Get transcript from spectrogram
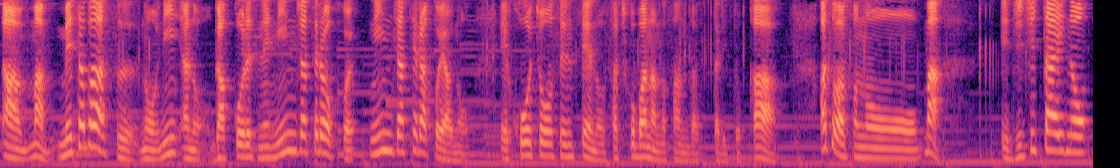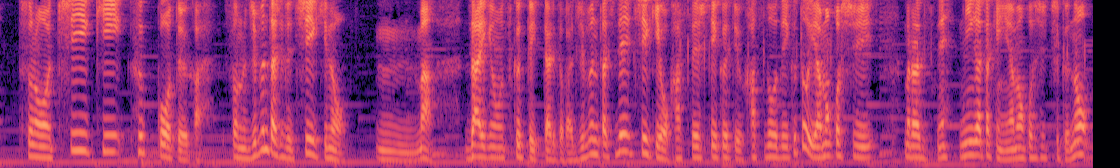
あ、まあ、メタバースのに、あの、学校ですね。忍者テラコ、忍者テラコ屋の、えー、校長先生の幸子バナナさんだったりとか、あとはその、まあ、自治体の、その地域復興というか、その自分たちで地域のうん、まあ、財源を作っていったりとか、自分たちで地域を活性していくっていう活動でいくと、山越村ですね。新潟県山越地区の、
